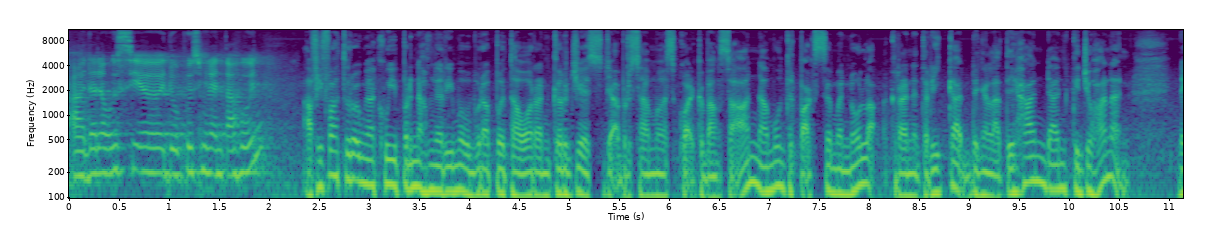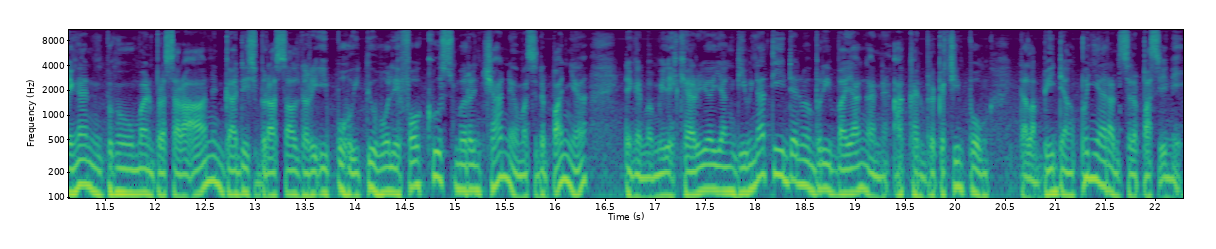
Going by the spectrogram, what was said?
uh, dalam usia 29 tahun Afifah turut mengakui pernah menerima beberapa tawaran kerja sejak bersama skuad kebangsaan namun terpaksa menolak kerana terikat dengan latihan dan kejohanan. Dengan pengumuman persaraan, gadis berasal dari Ipoh itu boleh fokus merencana masa depannya dengan memilih karier yang diminati dan memberi bayangan akan berkecimpung dalam bidang penyiaran selepas ini.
